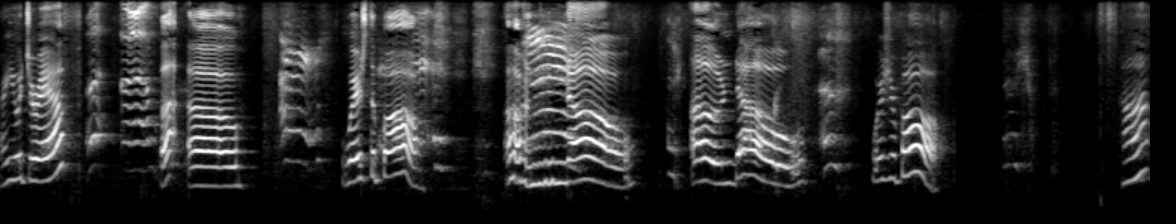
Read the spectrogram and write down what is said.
Are you a giraffe? Uh-oh. Where's the ball? Oh, no. Oh, no. Where's your ball? Huh?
